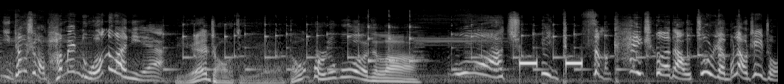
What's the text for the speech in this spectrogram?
你倒是往旁边挪挪啊你！别着急，等会儿就过去了。我去，你怎么开车的？我就忍不了这种。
